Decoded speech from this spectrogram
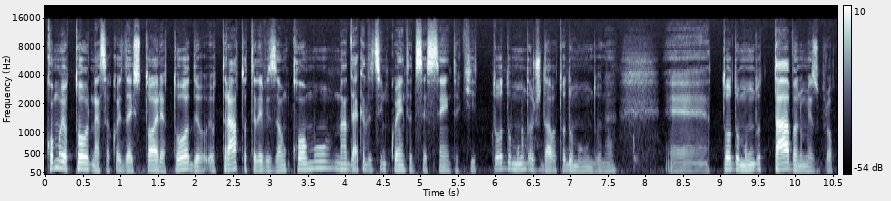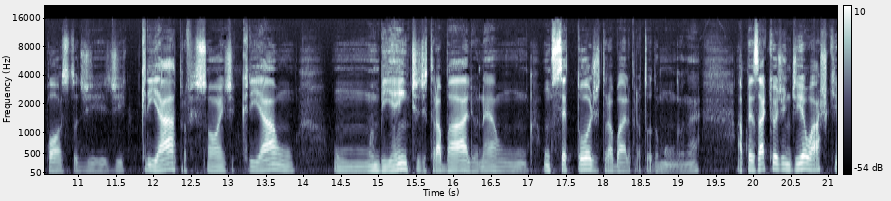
como eu estou nessa coisa da história toda, eu, eu trato a televisão como na década de 50, de 60, que todo mundo ajudava todo mundo. Né? É, todo mundo estava no mesmo propósito de, de criar profissões, de criar um, um ambiente de trabalho, né? um, um setor de trabalho para todo mundo. Né? Apesar que hoje em dia eu acho que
